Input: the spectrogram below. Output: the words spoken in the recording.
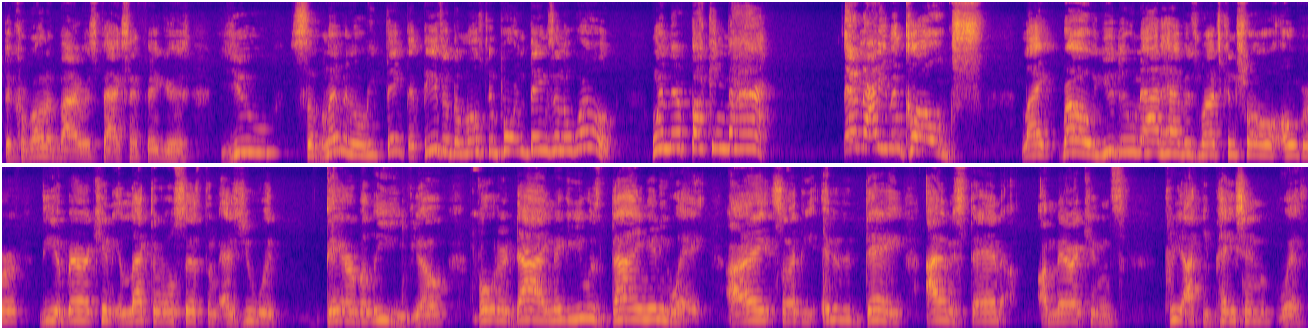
the coronavirus facts and figures, you subliminally think that these are the most important things in the world. when they're fucking not. They're not even close. Like, bro, you do not have as much control over the American electoral system as you would dare believe, yo. Vote or die, nigga. You was dying anyway. All right. So at the end of the day, I understand Americans' preoccupation with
